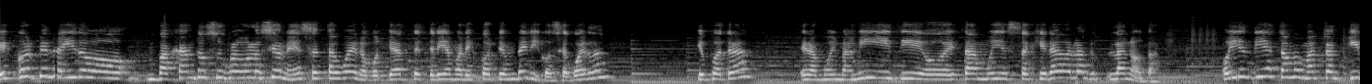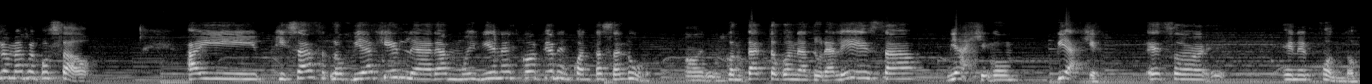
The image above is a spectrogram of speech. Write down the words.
Scorpion ha ido bajando sus revoluciones, eso está bueno, porque antes teníamos el Scorpion bélico, ¿se acuerdan? Tiempo atrás era muy mamiti o estaba muy exagerado la, la nota. Hoy en día estamos más tranquilos, más reposados. Hay quizás los viajes le harán muy bien a Scorpion en cuanto a salud, contacto con naturaleza, Viaje. con viajes, eso eh, en el fondo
